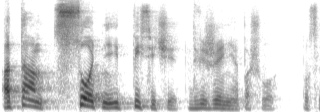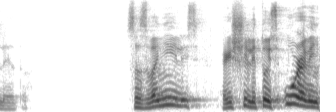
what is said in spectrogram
а там сотни и тысячи движения пошло после этого. Созвонились, решили. То есть уровень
